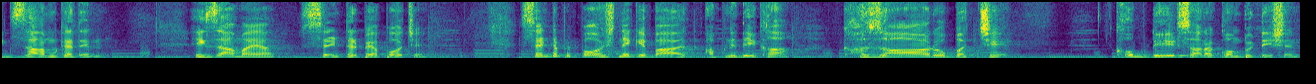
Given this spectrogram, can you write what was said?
एग्ज़ाम का दिन। एग्ज़ाम आया सेंटर पे आप पहुँचे। सेंटर पे पहुँचने के बाद आपने देखा हज़ारों बच्चे, खूब ढेर सारा कंपटीशन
